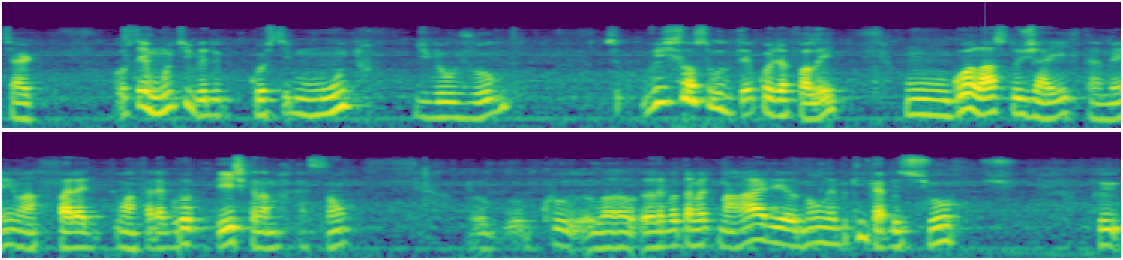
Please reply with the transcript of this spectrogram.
Certo? Gostei muito de ver, gostei muito de ver o jogo. Vi só o segundo tempo que eu já falei. Um golaço do Jair também, uma falha, uma falha grotesca na marcação. Levantamento na área, eu não lembro quem cabeceou. Foi,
